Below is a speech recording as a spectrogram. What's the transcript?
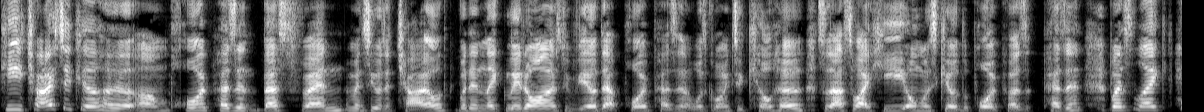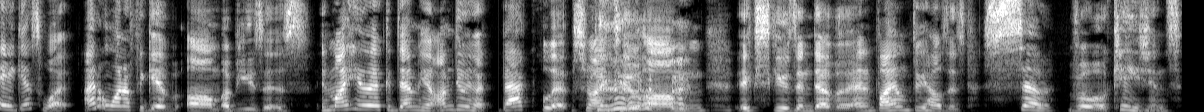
He tries to kill her um poor peasant best friend when she was a child, but then like later on it's revealed that poor peasant was going to kill her, so that's why he almost killed the poor pes- peasant. But it's like, hey, guess what? I don't want to forgive um abusers. In My Hero Academia, I'm doing a backflip trying to um excuse Endeavor, and in Final Three Houses, several occasions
